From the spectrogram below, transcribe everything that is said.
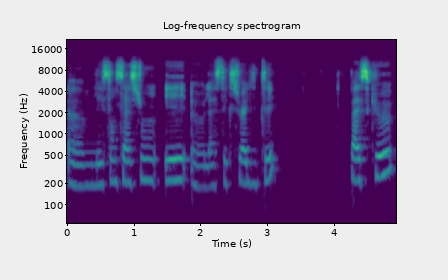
les sensations et la sexualité. Parce que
